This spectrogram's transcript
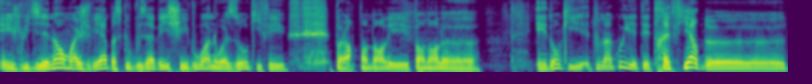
Et je lui disais, non, moi je viens parce que vous avez chez vous un oiseau qui fait... Alors pendant, les, pendant le... Et donc tout d'un coup, il était très fier de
